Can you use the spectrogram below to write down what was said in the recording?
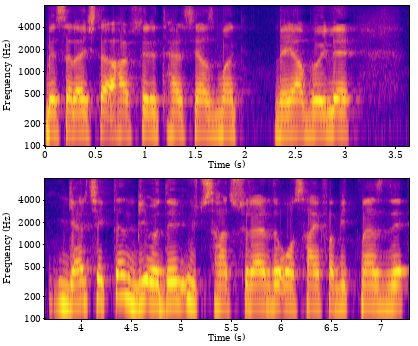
Mesela işte harfleri ters yazmak veya böyle gerçekten bir ödev 3 saat sürerdi o sayfa bitmezdi.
